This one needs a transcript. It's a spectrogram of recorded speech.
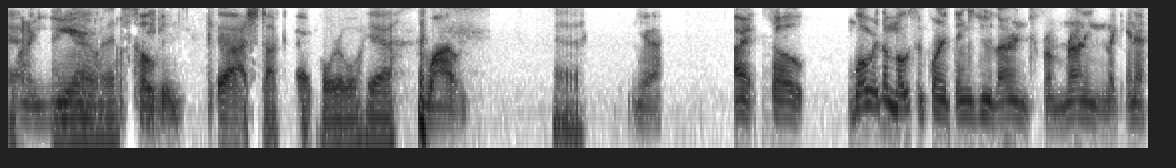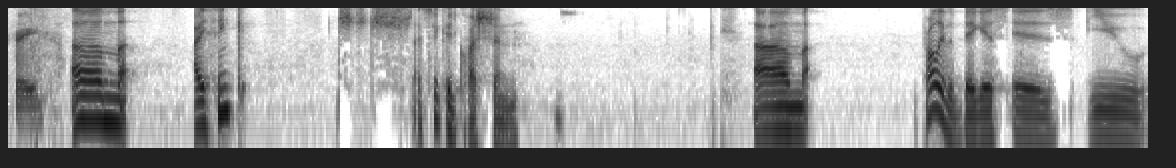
Yeah. On a year know, of that's- COVID. Gosh, talk about horrible. Yeah. Wild. Uh, Yeah. All right. So, what were the most important things you learned from running like NFA? Um, I think that's a good question. Um, probably the biggest is you,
